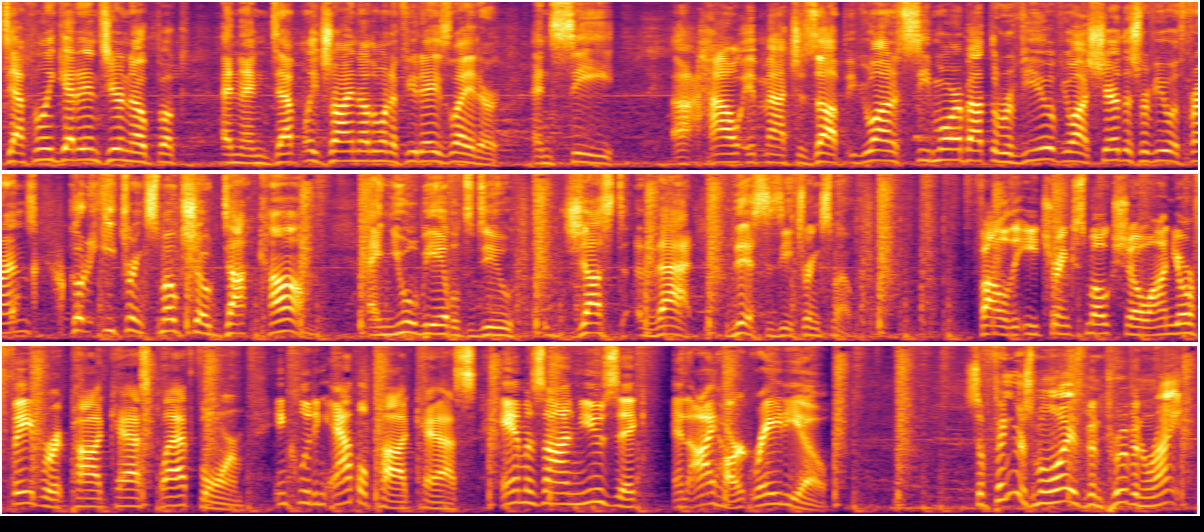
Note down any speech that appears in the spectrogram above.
Definitely get it into your notebook, and then definitely try another one a few days later and see uh, how it matches up. If you want to see more about the review, if you want to share this review with friends, go to eatdrinksmokeshow.com and you will be able to do just that. This is Eat Drink Smoke. Follow the Eat Drink Smoke Show on your favorite podcast platform, including Apple Podcasts, Amazon Music, and iHeartRadio. So Fingers Malloy has been proven right.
